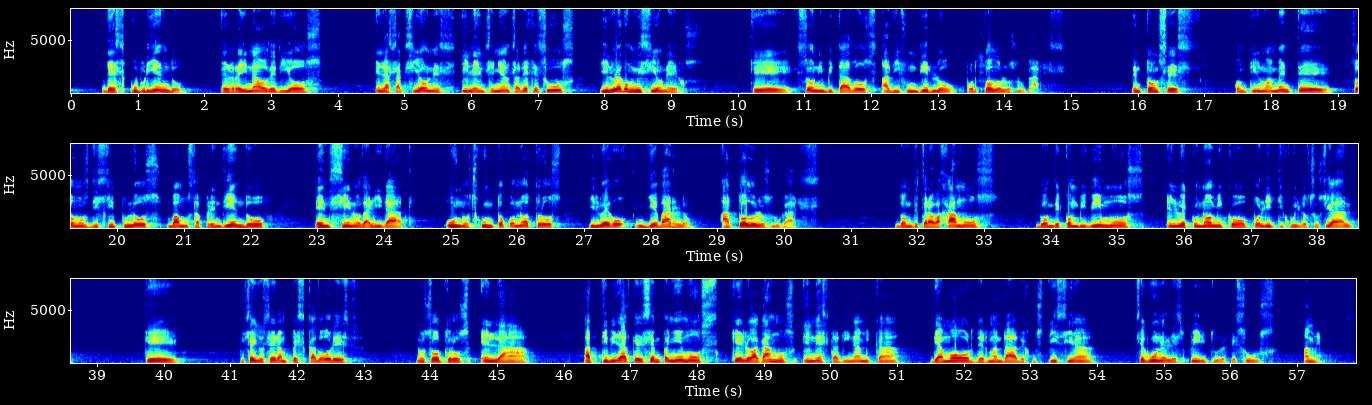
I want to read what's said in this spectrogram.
descubriendo el reinado de Dios en las acciones y la enseñanza de Jesús y luego misioneros que son invitados a difundirlo por todos los lugares. Entonces, continuamente somos discípulos, vamos aprendiendo en sinodalidad unos junto con otros y luego llevarlo a todos los lugares donde trabajamos, donde convivimos, en lo económico, político y lo social, que pues, ellos eran pescadores, nosotros en la actividad que desempeñemos, que lo hagamos en esta dinámica de amor, de hermandad, de justicia, según el Espíritu de Jesús. Amén.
